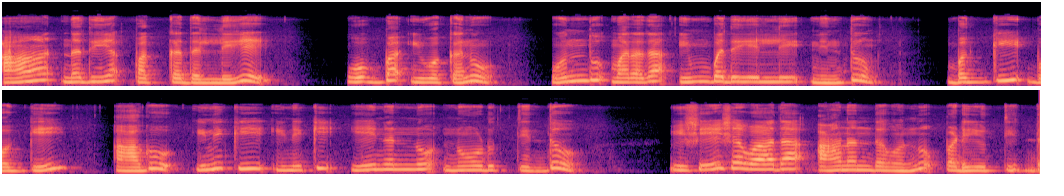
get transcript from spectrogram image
ಆ ನದಿಯ ಪಕ್ಕದಲ್ಲಿಯೇ ಒಬ್ಬ ಯುವಕನು ಒಂದು ಮರದ ಹಿಂಬದಿಯಲ್ಲಿ ನಿಂತು ಬಗ್ಗಿ ಬಗ್ಗಿ ಹಾಗೂ ಇಣಿಕಿ ಇಣಿಕಿ ಏನನ್ನೋ ನೋಡುತ್ತಿದ್ದು ವಿಶೇಷವಾದ ಆನಂದವನ್ನು ಪಡೆಯುತ್ತಿದ್ದ.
